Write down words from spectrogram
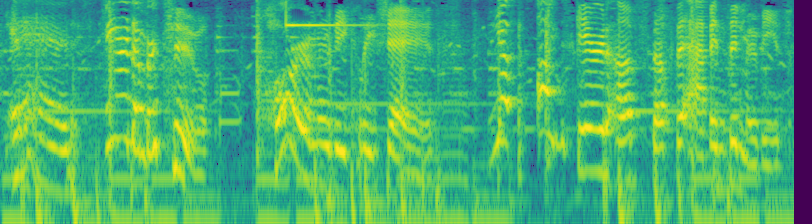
scared. Fear number two, horror movie cliches. Yep, I'm scared of stuff that happens in movies.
